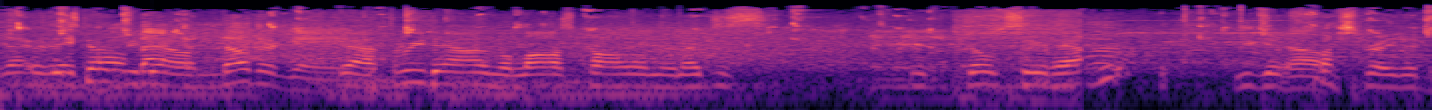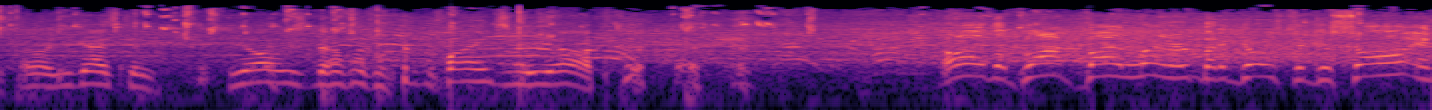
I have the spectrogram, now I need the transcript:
They, they fall back down. another game. Yeah, three down in the loss column, and I just don't see it happen. You get oh. frustrated. Oh, you guys can, you always know what winds me up. oh, the block by Leonard, but it goes to Gasol and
